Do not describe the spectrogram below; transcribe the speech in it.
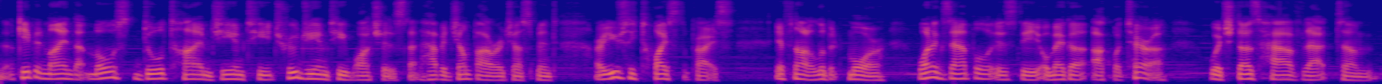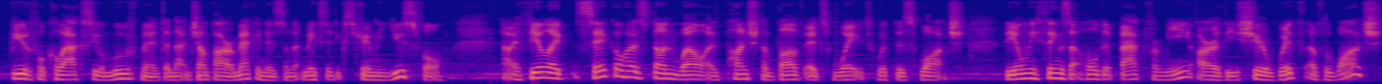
Now, keep in mind that most dual time GMT, true GMT watches that have a jump hour adjustment are usually twice the price, if not a little bit more. One example is the Omega Aquaterra, which does have that um, beautiful coaxial movement and that jump hour mechanism that makes it extremely useful. I feel like Seiko has done well and punched above its weight with this watch. The only things that hold it back for me are the sheer width of the watch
